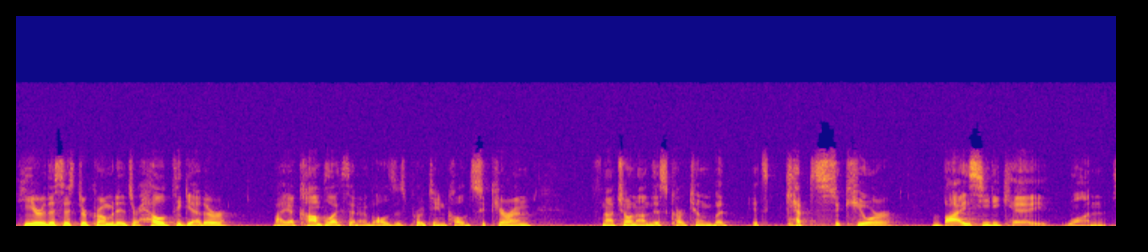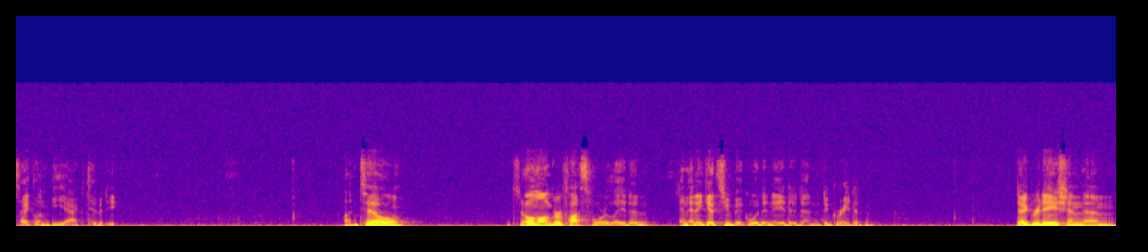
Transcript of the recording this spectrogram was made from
Here, the sister chromatids are held together by a complex that involves this protein called securin. It's not shown on this cartoon, but it's kept secure by CDK1 cyclin B activity until it's no longer phosphorylated, and then it gets ubiquitinated and degraded. Degradation then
